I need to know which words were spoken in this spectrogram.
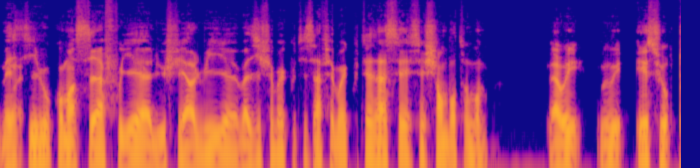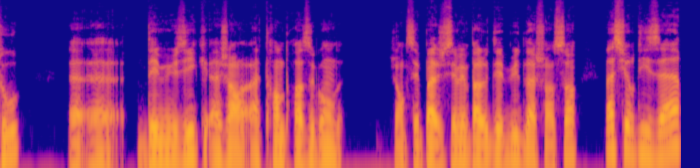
Mais Ouais. si vous commencez à fouiller, à lui faire, lui, euh, vas-y, fais-moi écouter ça, fais-moi écouter ça, c'est c'est chiant pour tout le monde. Ah oui, oui, oui. Et surtout, euh, euh, des musiques à genre à 33 secondes. Genre, c'est pas, je sais même pas le début de la chanson. Là, sur 10 heures,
